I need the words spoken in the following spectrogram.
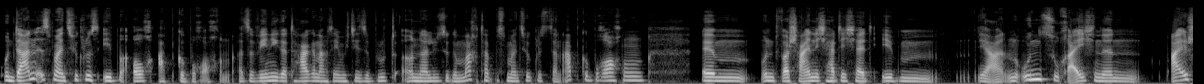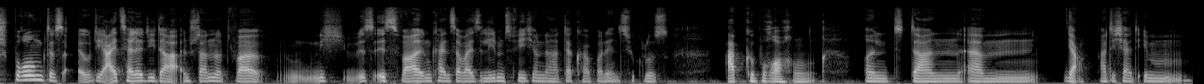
Und dann ist mein Zyklus eben auch abgebrochen. Also wenige Tage nachdem ich diese Blutanalyse gemacht habe, ist mein Zyklus dann abgebrochen. Ähm, und wahrscheinlich hatte ich halt eben ja einen unzureichenden Eisprung. Das, die Eizelle, die da entstanden hat, war nicht, es ist, war in keinster Weise lebensfähig und dann hat der Körper den Zyklus abgebrochen. Und dann, ähm, ja, hatte ich halt eben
